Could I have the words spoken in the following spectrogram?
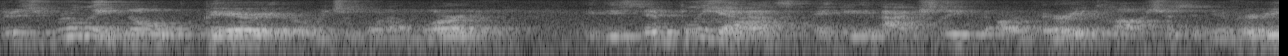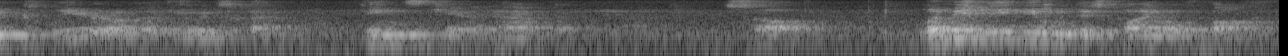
There's really no barrier, which is what I'm learning. If you simply ask and you actually are very cautious and you're very clear on what you expect, things can happen. So, let me leave you with this final thought.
